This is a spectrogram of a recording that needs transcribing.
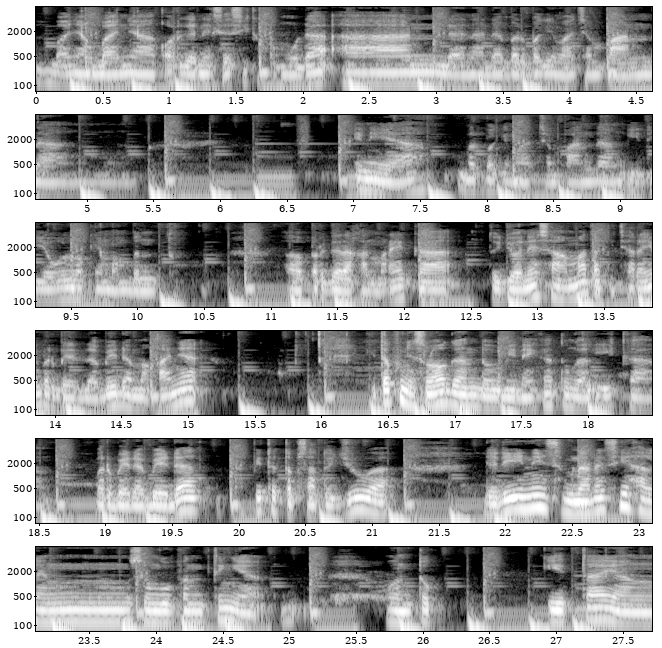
banyak-banyak organisasi kepemudaan dan ada berbagai macam pandang ini ya berbagai macam pandang ideolog yang membentuk uh, pergerakan mereka. Tujuannya sama tapi caranya berbeda-beda. Makanya kita punya slogan tuh bineka tunggal ika. Berbeda-beda tapi tetap satu jua. Jadi ini sebenarnya sih hal yang sungguh penting ya untuk kita yang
